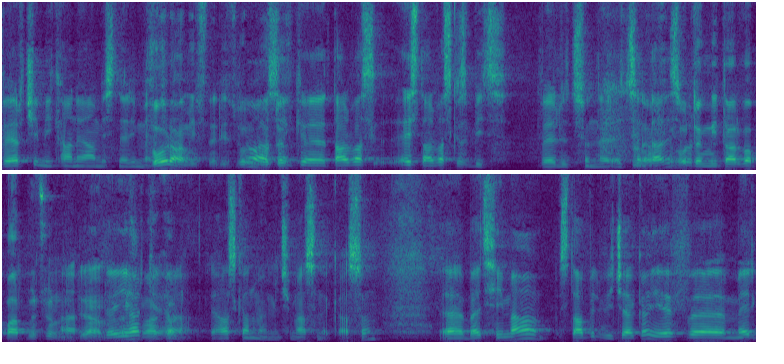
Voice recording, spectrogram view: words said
վերջի մի քանի ամիսների մեջ որ ամիսներից որ ասենք տարվա այս տարվա սկզբից վերլուծությունները ցեն տալիս որտեղ մի տարվա պատմություն դրան դե իհարկե հա հասկանում եմ ինչի մասին եք ասում բայց հիմա ստաբիլ վիճակ է եւ մեր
